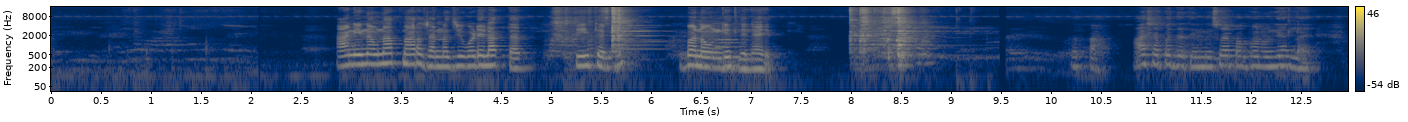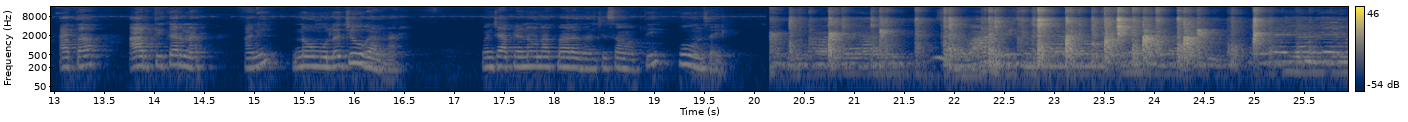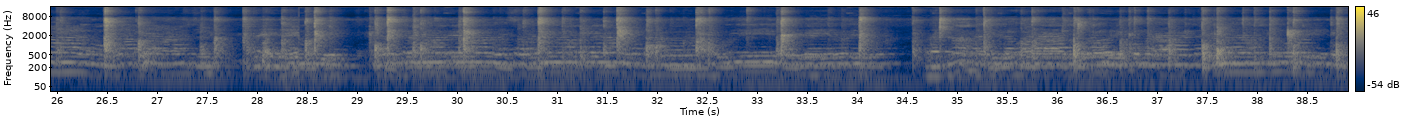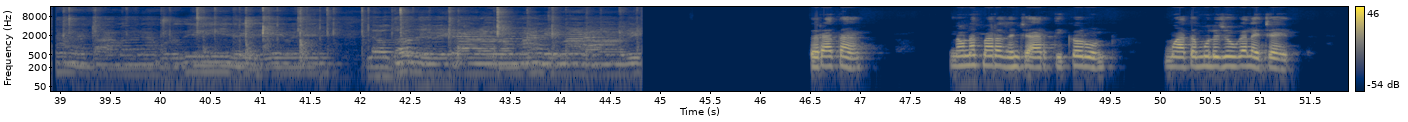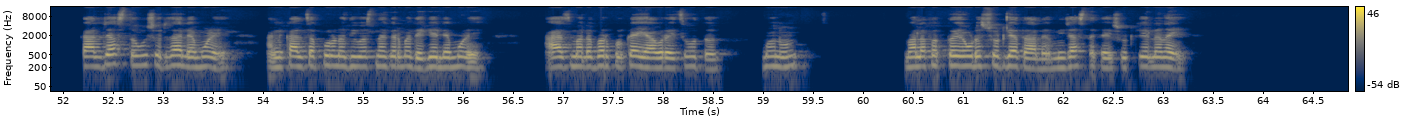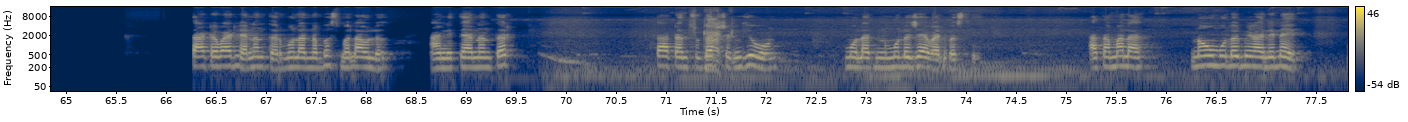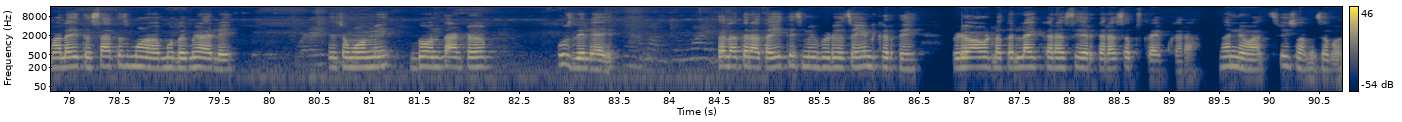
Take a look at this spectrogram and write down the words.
आणि नवनाथ महाराजांना जी वडे लागतात ते इथे मी बनवून घेतलेले आहेत. तर अशा पद्धतीने मी स्वयंपाक बनवून घेतला आहे आता आरती करणार आणि नऊ मुलं जीव घालणार. म्हणजे आपल्या नवनाथ महाराजांची समाप्ती होऊन जाईल. तर आता नवनाथ महाराजांची आरती करून मग आता मुलं जीव घालायचे आहेत. काल जास्त उशीर झाल्यामुळे आणि कालचा पूर्ण दिवस नगरमध्ये गेल्यामुळे आज मला भरपूर काही आवरायचं होतं. म्हणून मला फक्त एवढं शूट घेता आलं. मी जास्त काही शूट केलं नाही. ताटं वाढल्यानंतर मुलांना भस्म लावलं आणि त्यानंतर ताटांचं दर्शन घेऊन मुलां मुलं जेवायला बसली. आता मला नऊ मुलं मिळाले नाहीत. मला इथं सातच मु मुलं मिळाले. त्याच्यामुळं मी दोन ताटं पुजलेले आहेत. चला तर आता इथेच मी व्हिडिओचा एंड करते. व्हिडिओ आवडला तर लाईक करा शेअर करा सबस्क्राईब करा. धन्यवाद. श्री स्वामी समर्थ.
